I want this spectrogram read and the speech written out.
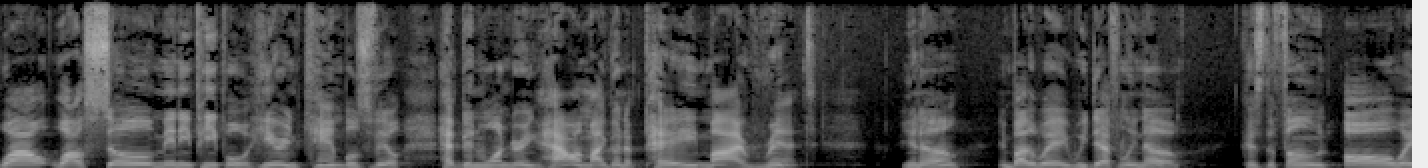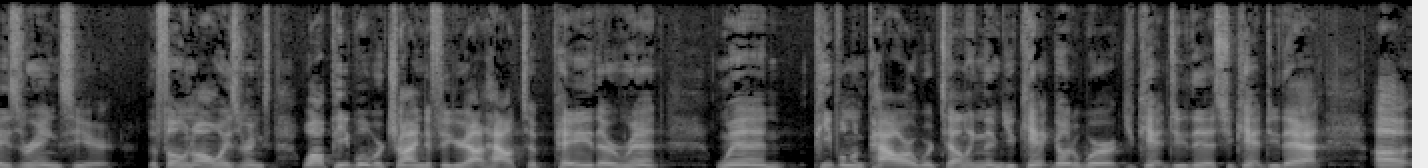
While, while so many people here in Campbellsville have been wondering, how am I going to pay my rent? You know? And by the way, we definitely know because the phone always rings here. The phone always rings. While people were trying to figure out how to pay their rent when people in power were telling them, you can't go to work, you can't do this, you can't do that, uh,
